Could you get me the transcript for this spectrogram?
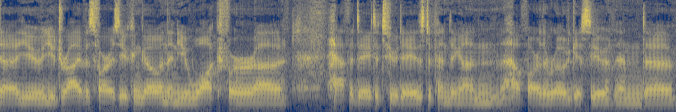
Uh, you you drive as far as you can go, and then you walk for uh, half a day to two days, depending on how far the road gets you, and uh,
